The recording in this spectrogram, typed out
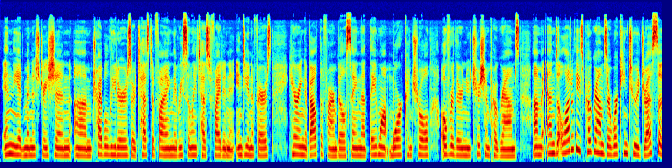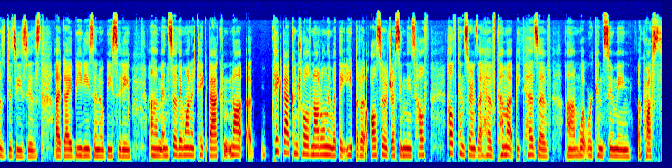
in the administration, um, tribal leaders are testifying. They recently testified in an Indian Affairs hearing about the Farm Bill, saying that they want more control over their nutrition programs, um, and a lot of these programs are working to address those diseases uh, diabetes and obesity. Um, and so they want to take back not uh, take back control of not only what they eat, but uh, also addressing these health health concerns that have come up because of um, what we're consuming across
